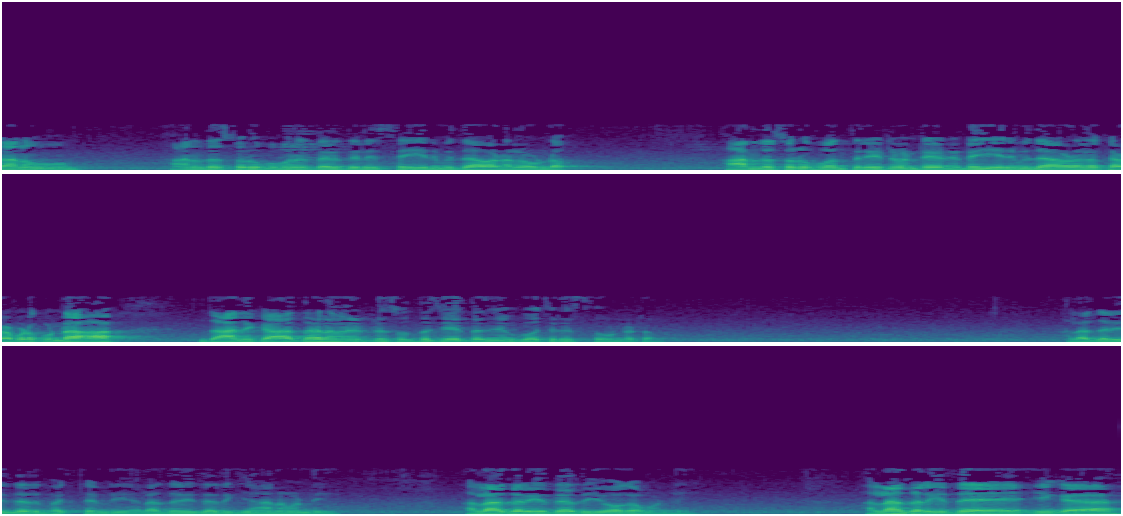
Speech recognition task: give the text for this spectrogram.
తాను ఆనంద స్వరూపం అని తెలిస్తే ఎనిమిది ఆవరణలు ఉండవు. ఆనంద స్వరూపం తెలియటం అంటే ఏంటంటే ఎనిమిది ఆవరణలు కనపడకుండా దానికి ఆధారమైనటువంటి శుద్ధ చైతన్యం గోచరిస్తూ ఉండటం. అలా జరిగితే అది భక్తి అండి అలా జరిగితే అది జ్ఞానం అండి అలా జరిగితే అది యోగం అండి అలా జరిగితే ఇంకా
